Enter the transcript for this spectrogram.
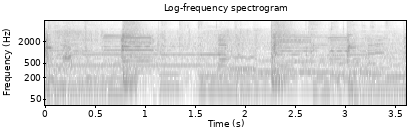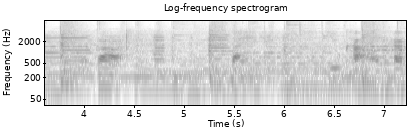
นะครับแล้วก็ใส่ซีอิ๊วขาวนะครับ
